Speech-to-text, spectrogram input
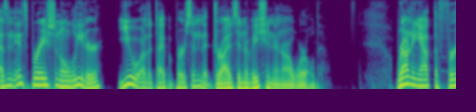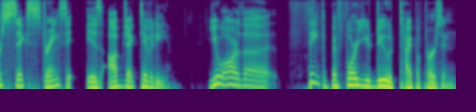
as an inspirational leader, you are the type of person that drives innovation in our world. Rounding out the first six strengths is objectivity. You are the think before you do type of person.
